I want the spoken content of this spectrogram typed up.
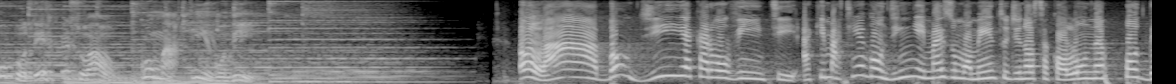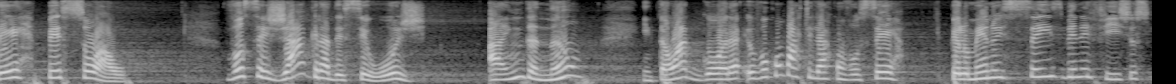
O Poder Pessoal, com Martinha Gondim. Olá, bom dia, caro ouvinte. Aqui Martinha Gondim em mais um momento de nossa coluna Poder Pessoal. Você já agradeceu hoje? Ainda não? Então agora eu vou compartilhar com você pelo menos seis benefícios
